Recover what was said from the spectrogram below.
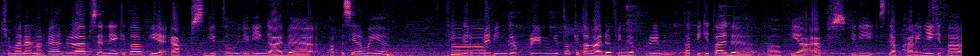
Cuman enaknya Hmm. adalah absennya kita via apps gitu. Jadi nggak ada apa sih namanya Eh, Fingerprint. fingerprint gitu. Kita nggak ada fingerprint, tapi kita ada eh, via apps. Jadi setiap harinya kita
